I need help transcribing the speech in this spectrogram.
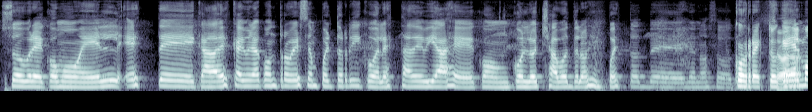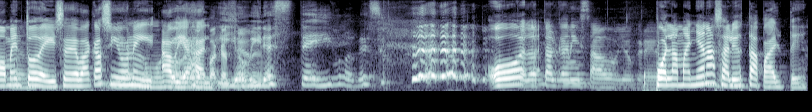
sobre cómo él, este, cada vez que hay una controversia en Puerto Rico, él está de viaje con, con los chavos de los impuestos de, de nosotros. Correcto, O que es el momento de irse de vacaciones y a viajar. Y yo, mira este hijo de su... O Todo está organizado, yo creo. por la mañana salió esta parte.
